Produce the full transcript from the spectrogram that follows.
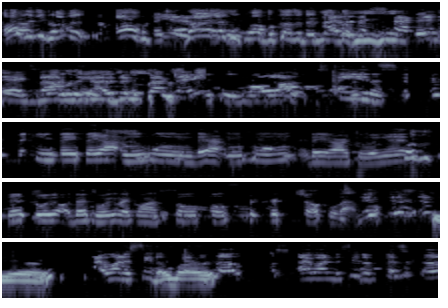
Oh, Vicky, drop it. Oh, Vicky, why is it drop? Because it did I not. was The, expecting exactly. I was expecting Vicky, raw listen, speeds. Vicky, they they are mm-hmm, they are mm-hmm, they are doing it. They're doing they're doing like on a soulful spiritual level. Yeah. I want to see the Bye-bye. physical. I want to see the physical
